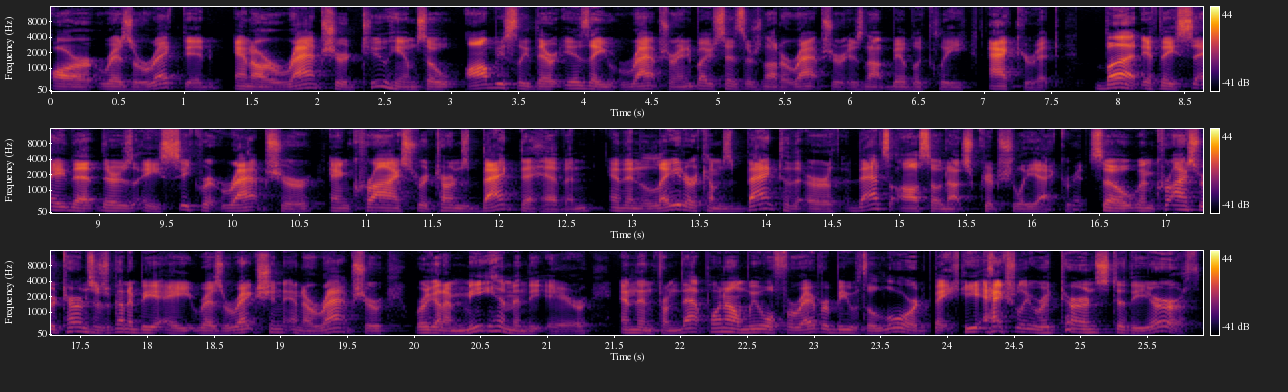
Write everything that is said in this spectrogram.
are resurrected and are raptured to him. So obviously, there is a rapture. Anybody who says there's not a rapture is not biblically accurate. But if they say that there's a secret rapture and Christ returns back to heaven and then later comes back to the earth, that's also not scripturally accurate. So when Christ returns, there's going to be a resurrection and a rapture. We're going to meet him in the air. And then from that point on, we will forever be with the Lord. But he actually returns to the earth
